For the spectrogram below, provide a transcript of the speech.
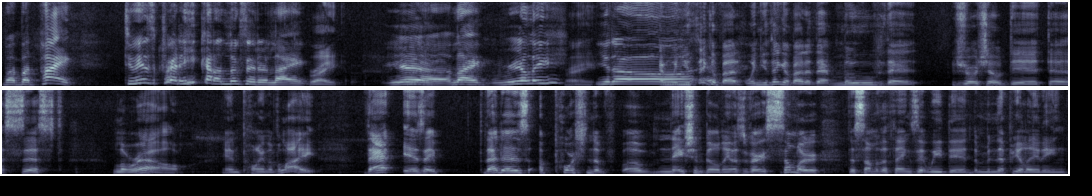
but but Pike, to his credit, he kind of looks at her like, Right. yeah, Right, right. like really, Right. You know. And when you think about it, when you think about it, that move that Georgiou did to assist L'Rell in Point of Light, that is a that is a portion of, of nation building. It's very similar to some of the things that we did, the manipulating,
